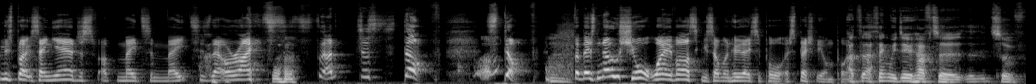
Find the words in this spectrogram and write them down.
this bloke saying, "Yeah, just I've made some mates. Is that all right?" just stop, stop. But there's no short way of asking someone who they support, especially on point. I, th- I think we do have to sort of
